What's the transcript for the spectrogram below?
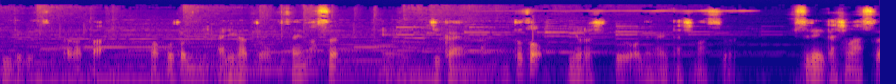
聞いてくださった方、誠にありがとうございます。えー、次回も何卒よろしくお願いいたします。失礼いたします。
